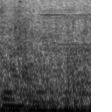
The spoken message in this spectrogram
Has been destroyed.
